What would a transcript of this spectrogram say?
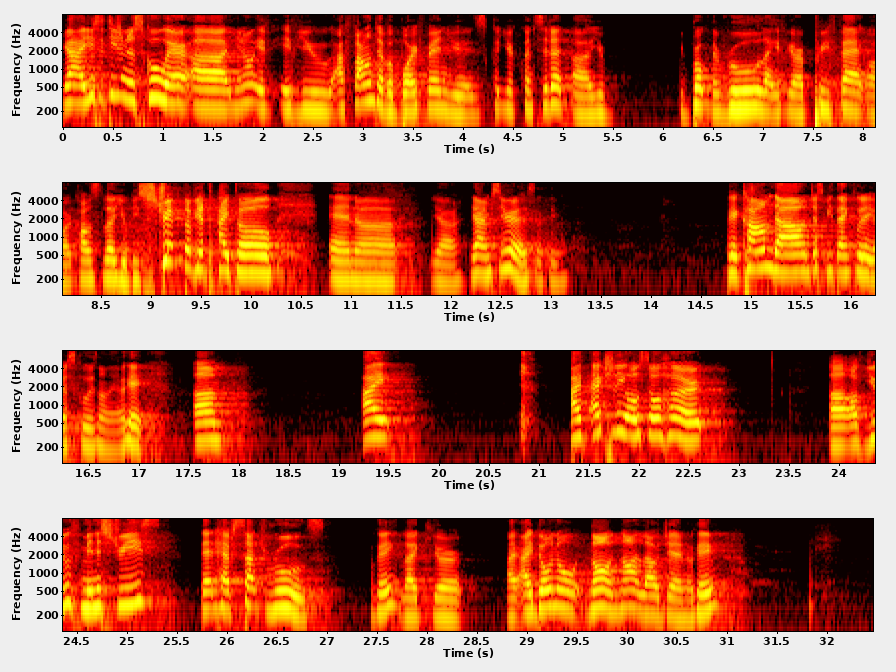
yeah, I used to teach in a school where, uh, you know, if, if you are found to have a boyfriend, you, you're considered, uh, you, you broke the rule. Like if you're a prefect or a counselor, you'll be stripped of your title. And uh, yeah, yeah, I'm serious. Okay. Okay, calm down. Just be thankful that your school is not there. Okay. Um, I, I've actually also heard uh, of youth ministries that have such rules. Okay, like your I, I don't know. No, not allowed, Jen, okay?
